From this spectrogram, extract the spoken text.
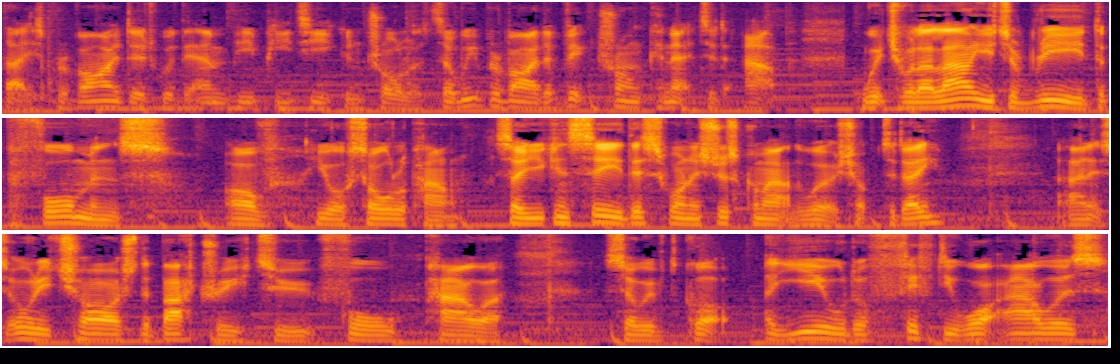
that is provided with the MPPT controller. So we provide a Victron connected app which will allow you to read the performance of your solar panel. So you can see this one has just come out of the workshop today and it's already charged the battery to full power. So we've got a yield of 50 watt hours.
